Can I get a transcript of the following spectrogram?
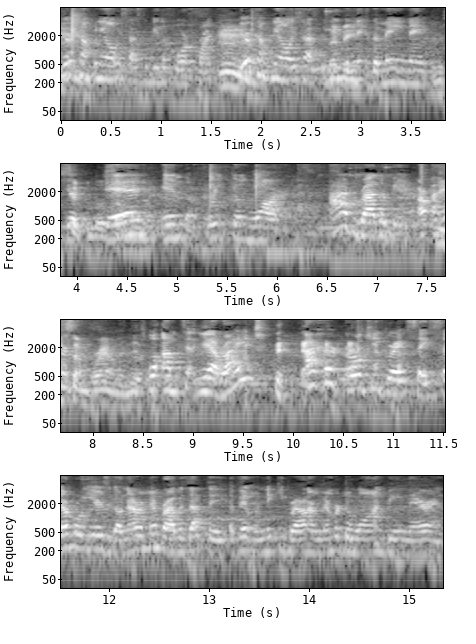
your company always has to be the forefront. Your company always has to be Mm. Let the, me- na- the main name. You're sip a little dead in the freaking water. I'd rather be. I heard- some brown in this well, one. I'm t- yeah, right. I heard Earl G. Graves say several years ago, and I remember I was at the event with Nikki Brown. I remember Dewan being there, and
